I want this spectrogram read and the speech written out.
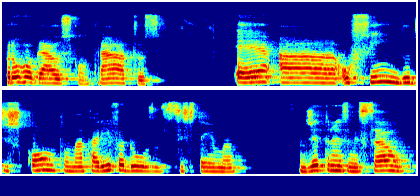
prorrogar os contratos é a, o fim do desconto na tarifa do uso do sistema de transmissão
